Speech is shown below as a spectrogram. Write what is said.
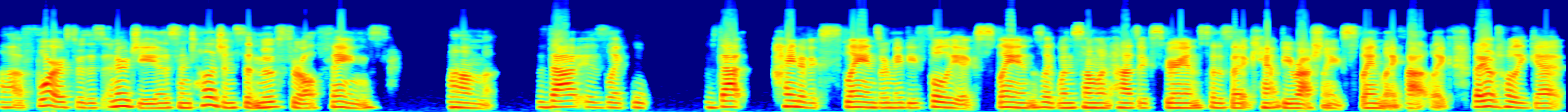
uh, force or this energy, this intelligence that moves through all things, um, that is like that kind of explains or maybe fully explains like when someone has experiences that can't be rationally explained like that like but i don't totally get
